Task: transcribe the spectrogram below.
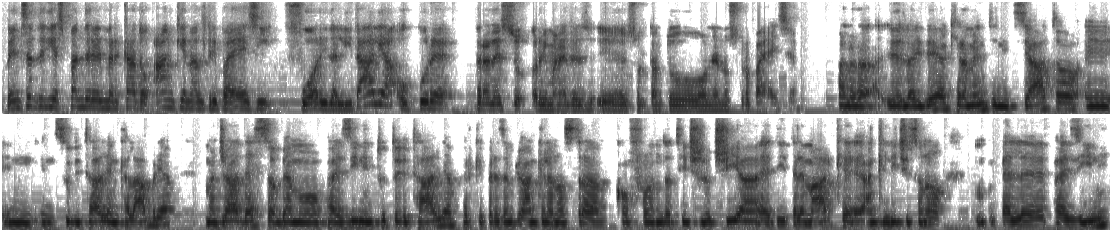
Pensate di espandere il mercato anche in altri paesi fuori dall'Italia oppure per adesso rimanete eh, soltanto nel nostro paese? Allora, eh, l'idea chiaramente è iniziata in, in Sud Italia, in Calabria, ma già adesso abbiamo paesini in tutta Italia perché per esempio anche la nostra cofondatrice Lucia è di delle Marche e anche lì ci sono belle paesini.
